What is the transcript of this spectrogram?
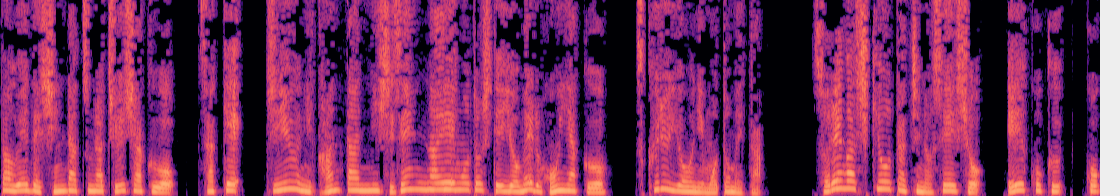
た上で辛辣な注釈を避け、自由に簡単に自然な英語として読める翻訳を作るように求めた。それが司教たちの聖書、英国国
